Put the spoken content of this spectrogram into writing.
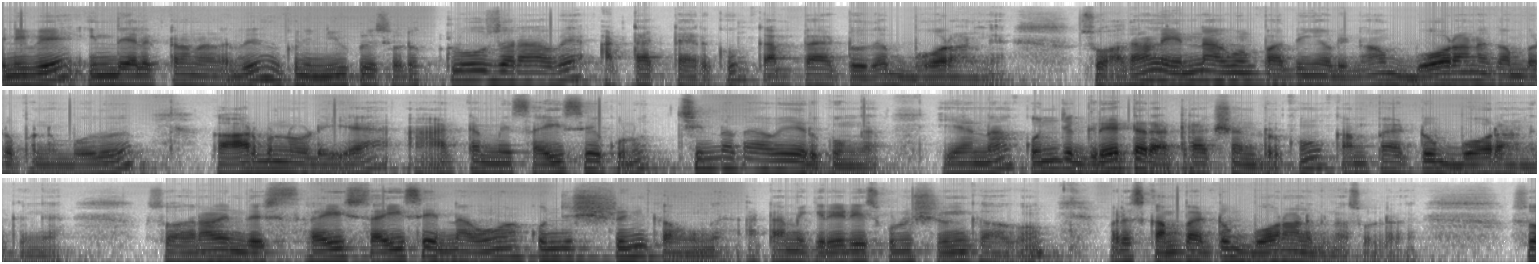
எனிவே இந்த எலக்ட்ரான் ஆனது கொஞ்சம் நியூக்ளியஸோட க்ளோஸராகவே அட்ராக்டாக இருக்கும் கம்பேர்ட் டு த போரானுங்க ஸோ அதனால் என்ன ஆகும்னு பார்த்தீங்க அப்படின்னா போரானை கம்பேர் பண்ணும்போது கார்பனுடைய ஆட்டமே சைஸே கூட சின்னதாகவே இருக்குங்க. ஏன்னா கொஞ்சம் கிரேட்டர் அட்ராக்ஷன் இருக்கும் கம்பேர்ட் டு போரானுக்குங்க ஸோ அதனால் இந்த சைஸ் சைஸே என்ன ஆகும் கொஞ்சம் ஷ்ரிங்க் ஆகுங்க. அட்டாமிக் ரேடியஸ் கூட ஷ்ரிங்க் ஆகும். வரஸ் கம்பேர்ட் டு போரானுக்கு நான் சொல்கிறேன் ஸோ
